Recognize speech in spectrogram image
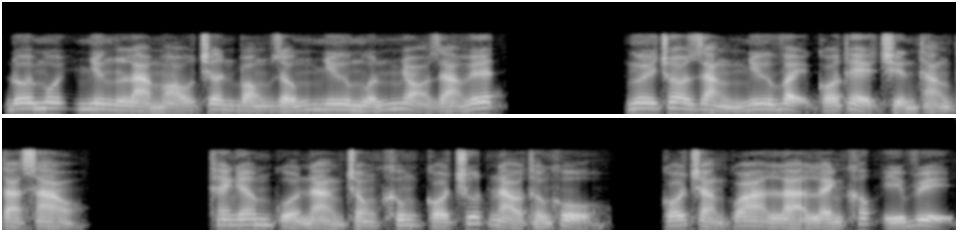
đôi môi nhưng là máu chân bóng giống như muốn nhỏ ra huyết. Ngươi cho rằng như vậy có thể chiến thắng ta sao? Thanh âm của nàng trong không có chút nào thống khổ, có chẳng qua là lánh khốc ý vị.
